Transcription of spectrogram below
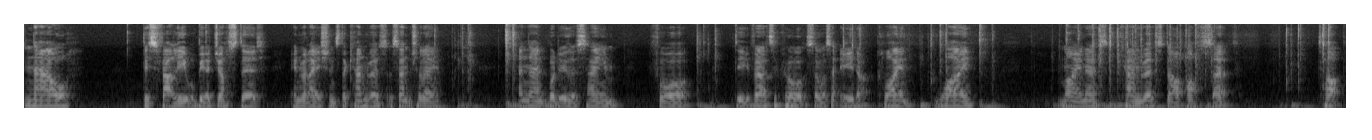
now this value will be adjusted in relation to the canvas essentially. And then we'll do the same for the vertical. So we'll set e dot client y minus canvas dot offset top.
